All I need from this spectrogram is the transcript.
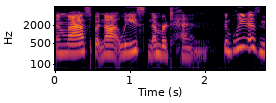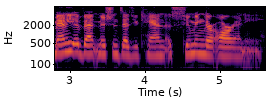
And last but not least, number 10. Complete as many event missions as you can, assuming there are any.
